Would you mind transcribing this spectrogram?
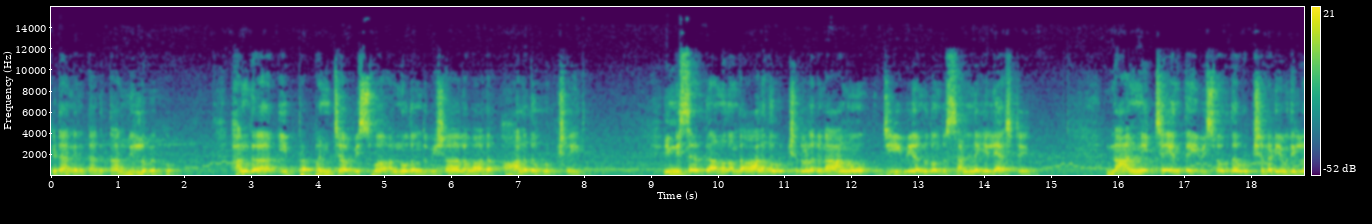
ಗಿಡ ನಿಂತಾಗ ತಾನು ನಿಲ್ಲಬೇಕು. ಹಂಗ ಈ ಪ್ರಪಂಚ, ವಿಶ್ವ ಅನ್ನೋದೊಂದು ವಿಶಾಲವಾದ ಆಲದ ವೃಕ್ಷ ಇದು. ಈ ನಿಸರ್ಗ ಅನ್ನೋದೊಂದು ಆಲದ ವೃಕ್ಷದೊಳಗೆ ನಾನು ಜೀವಿ ಅನ್ನೋದೊಂದು ಸಣ್ಣ ಎಲೆ ಅಷ್ಟೇ ಇದು. ನಾನಿಚ್ಛೆಯಂತೆ ಈ ವಿಶ್ವದ ವೃಕ್ಷ ನಡೆಯುವುದಿಲ್ಲ.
